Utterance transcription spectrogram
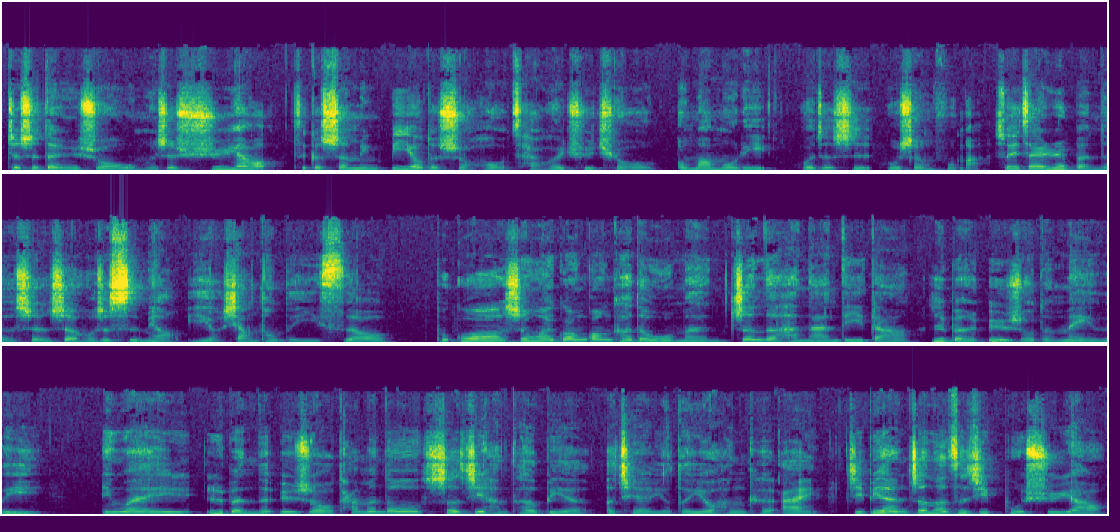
就是等于说我们是需要这个神明庇佑的时候才会去求 Omamori 或者是护身符嘛。所以在日本的神社或是寺庙也有相同的意思哦。不过身为观光客的我们，真的很难抵挡日本御守的魅力。因为日本的玉手他们都设计很特别，而且有的又很可爱，即便真的自己不需要，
